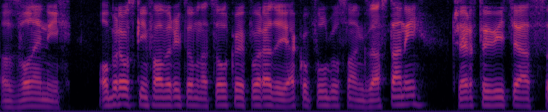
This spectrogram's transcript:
zvolených. Obrovským favoritom na celkovej porade Jakob Fuglsang zastany. Čerstvý víťaz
